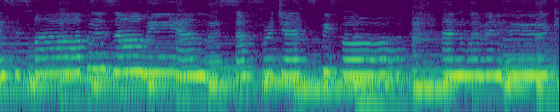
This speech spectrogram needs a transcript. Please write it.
Mrs. Barbour's army and the suffragettes before, and women who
